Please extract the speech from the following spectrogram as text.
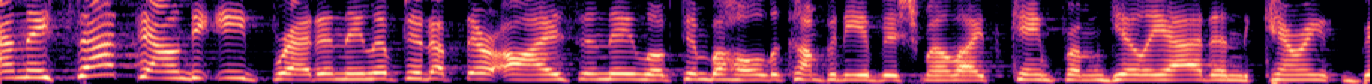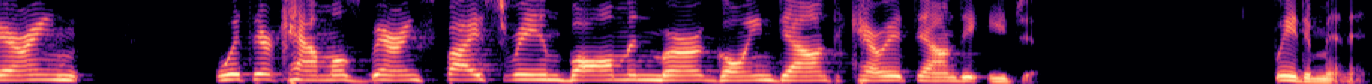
And they sat down to eat bread, and they lifted up their eyes, and they looked, and behold, a company of Ishmaelites came from Gilead and carrying, bearing with their camels, bearing spicery and balm and myrrh, going down to carry it down to Egypt. Wait a minute.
